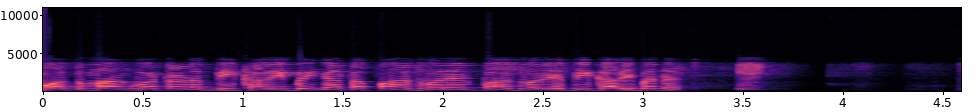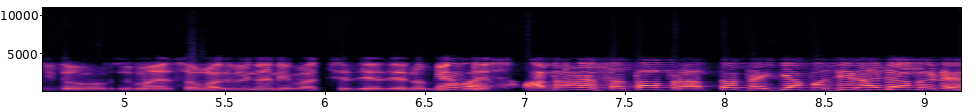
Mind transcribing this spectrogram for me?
મત માંગવા ટાણે ભિખારી બન્યા હતા પાંચ વર્ષે પાંચ વર્ષે ભિખારી બને. તો એમાં સવાલ વિનાની વાત છે જે જેનો બિઝનેસ અટાણે સત્તા પ્રાપ્ત થઈ ગયા પછી રાજા બને.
